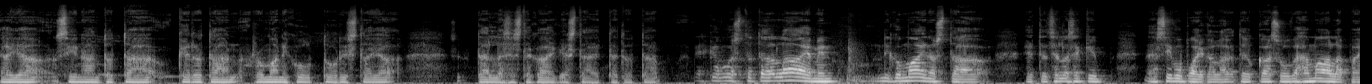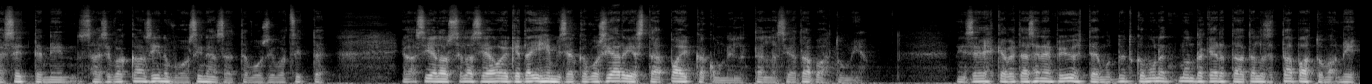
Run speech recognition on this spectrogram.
ja, ja siinä on, tota, kerrotaan romanikulttuurista ja tällaisesta kaikesta, että tota, ehkä voisi tota laajemmin niin mainostaa, että sellaisenkin sivupaikalla, että jotka asuu vähän maalla päin sitten, niin saisi vaikka sinvua sinänsä, että voisivat sitten ja siellä olisi sellaisia oikeita ihmisiä, jotka voisi järjestää paikkakunnille tällaisia tapahtumia. Niin se ehkä vetää sen enempi yhteen, mutta nyt kun monet, monta kertaa tällaiset tapahtumat, niin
